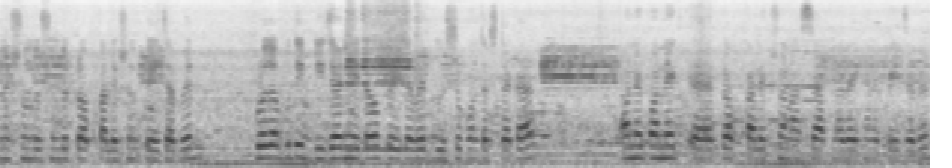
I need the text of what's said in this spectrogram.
অনেক সুন্দর সুন্দর টপ কালেকশন পেয়ে যাবেন। প্রজাপতির ডিজাইন এটাও পেয়ে যাবেন দুশো পঞ্চাশ টাকা। অনেক অনেক টপ কালেকশন আছে আপনারা এখানে পেয়ে যাবেন।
